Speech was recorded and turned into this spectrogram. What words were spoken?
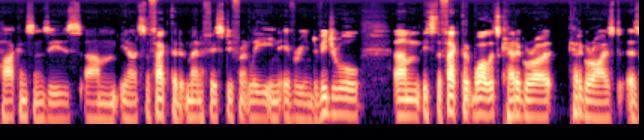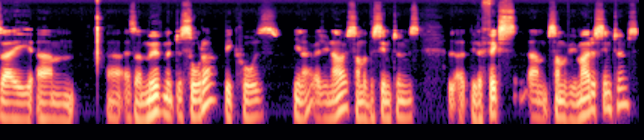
Parkinson's is. Um, you know, it's the fact that it manifests differently in every individual. Um, it's the fact that while it's categorized as a um, uh, as a movement disorder, because you know, as you know, some of the symptoms uh, it affects um, some of your motor symptoms.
